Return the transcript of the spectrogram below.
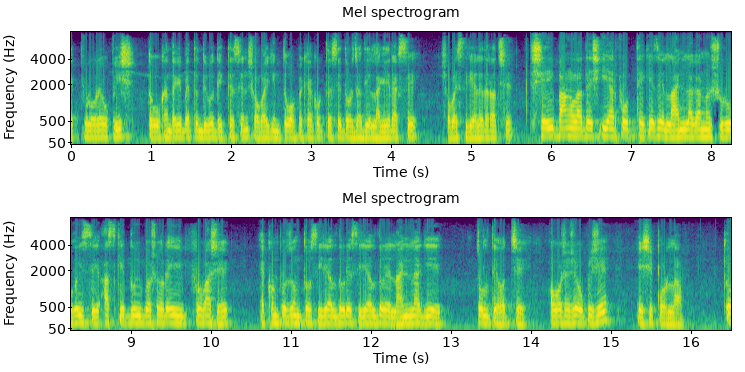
এক ফ্লোরে অফিস তো ওখান থেকে বেতন দিব দেখতেছেন, সবাই কিন্তু অপেক্ষা করতেছে, দরজা দিয়ে লাগিয়ে রাখছে, সবাই সিরিয়ালে দাঁড়াচ্ছে। সেই বাংলাদেশ এয়ারপোর্ট থেকে যে লাইন লাগানো শুরু হয়েছে, আজকে দুই বছর এই প্রবাসে, এখন পর্যন্ত সিরিয়াল ধরে সিরিয়াল ধরে লাইন লাগিয়ে চলতে হচ্ছে। অবশেষে অফিসে এসে পড়লাম। তো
